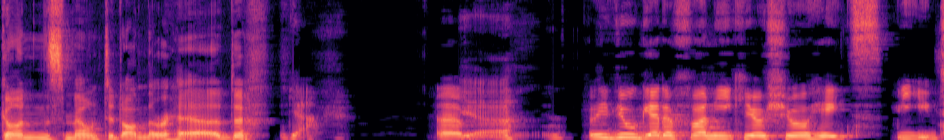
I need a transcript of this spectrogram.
guns mounted on their head. Yeah. Um, yeah. We do get a funny Kyosho hates speed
